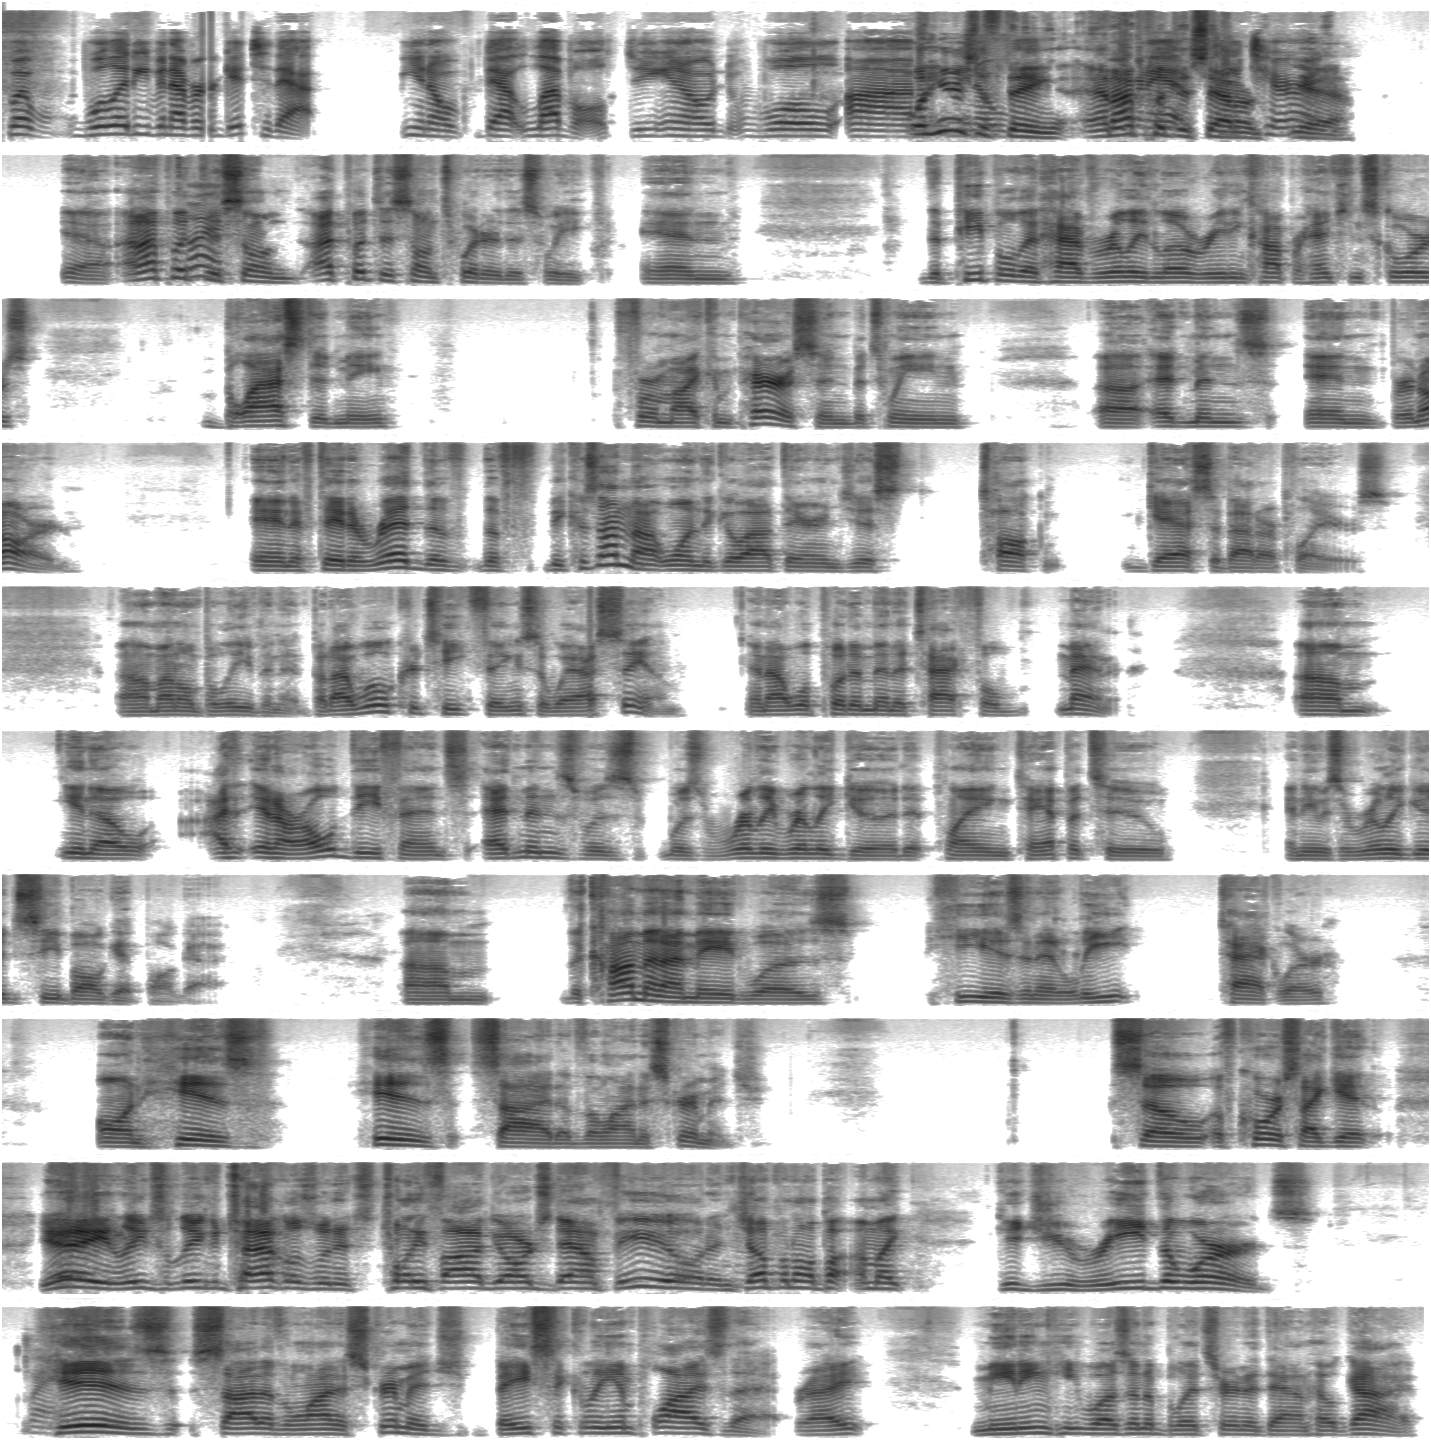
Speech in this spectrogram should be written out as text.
but will it even ever get to that? You know that level. Do you know? Will um, well, here's you the thing, and I put this out on yeah, yeah, and I put this on I put this on Twitter this week, and the people that have really low reading comprehension scores blasted me for my comparison between uh, Edmonds and Bernard. And if they'd have read the the because I'm not one to go out there and just talk gas about our players. Um, I don't believe in it, but I will critique things the way I see them, and I will put them in a tactful manner. Um, you know, I, in our old defense, Edmonds was was really really good at playing Tampa two, and he was a really good see ball get ball guy. Um, the comment I made was he is an elite tackler on his his side of the line of scrimmage. So of course I get, yeah, he leads the league in tackles when it's 25 yards downfield and jumping on. I'm like, did you read the words? Right. His side of the line of scrimmage basically implies that, right? Meaning he wasn't a blitzer and a downhill guy.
